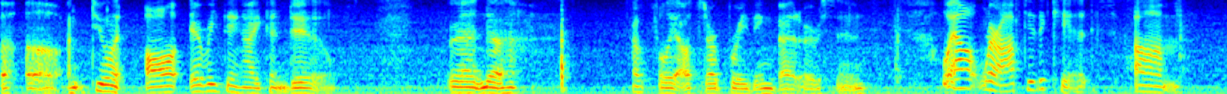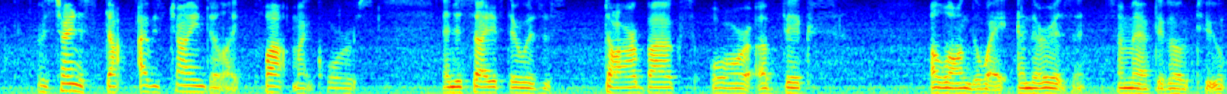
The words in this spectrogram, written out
Uh -oh. I'm doing all everything I can do, and uh, hopefully I'll start breathing better soon. Well, we're off to the kids. Um, I was trying to stop, I was trying to like plot my course and decide if there was a Starbucks or a Vicks along the way, and there isn't. So I'm gonna have to go to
